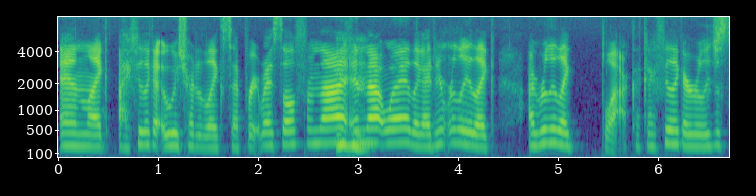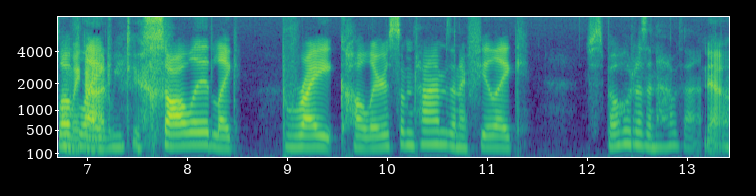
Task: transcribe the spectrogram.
And like I feel like I always try to like separate myself from that in Mhm. that way. Like I didn't really like I really like black. Like I feel like I really just Oh love like god, too. solid like bright colors sometimes and I feel like just boho doesn't have that. No.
